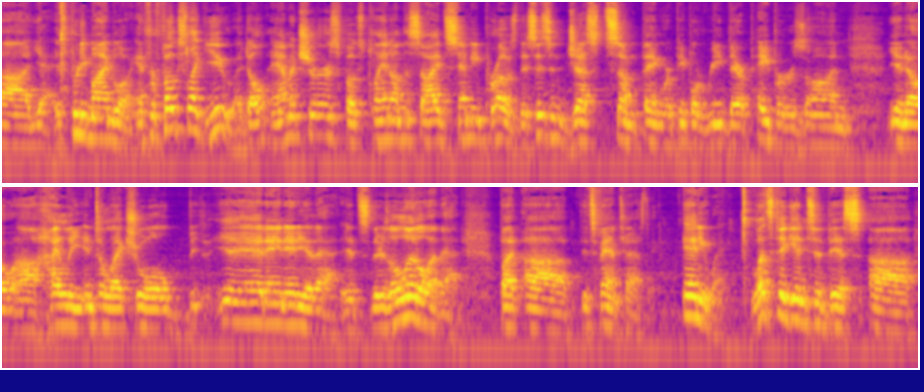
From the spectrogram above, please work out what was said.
uh, yeah, it's pretty mind blowing. And for folks like you, adult amateurs, folks playing on the side, semi pros, this isn't just something where people read their papers on, you know, uh, highly intellectual. It ain't any of that. It's there's a little of that, but uh, it's fantastic. Anyway, let's dig into this. Uh,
